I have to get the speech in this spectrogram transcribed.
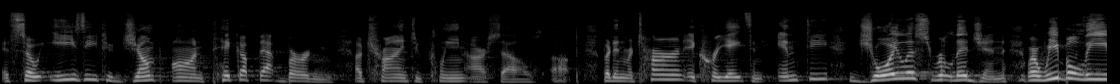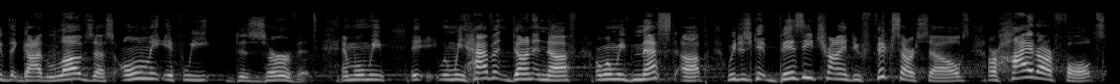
it's so easy to jump on, pick up that burden of trying to clean ourselves up. But in return, it creates an empty, joyless religion where we believe that God loves us only if we deserve it. And when we, when we haven't done enough or when we've messed up, we just get busy trying to fix ourselves or hide our faults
